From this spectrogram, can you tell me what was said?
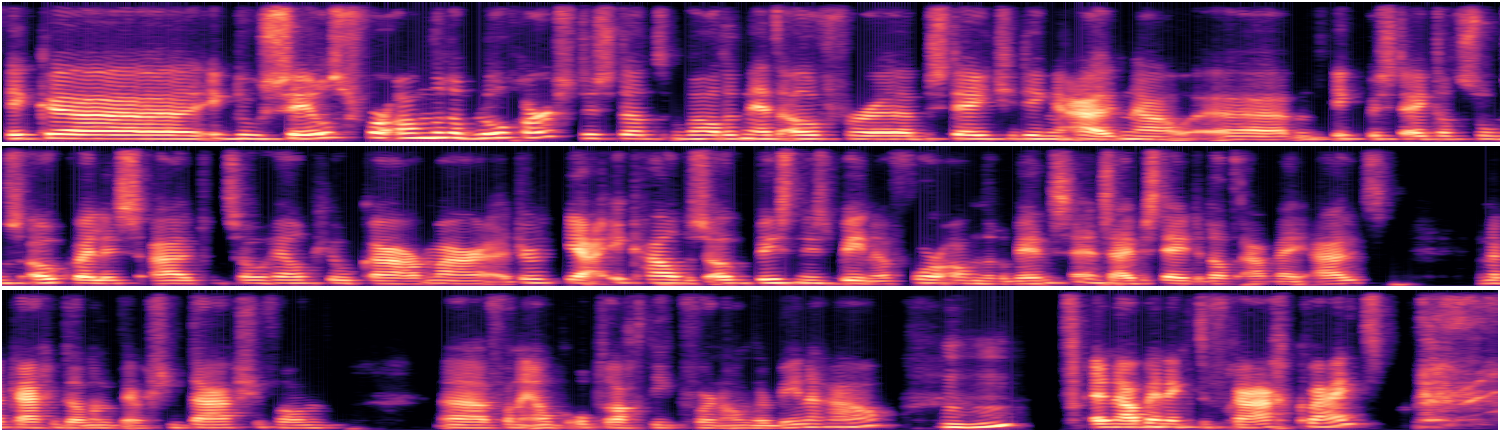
ik, uh, ik doe sales voor andere bloggers. Dus dat, we hadden het net over besteed je dingen uit. Nou, uh, ik besteed dat soms ook wel eens uit, want zo help je elkaar. Maar er, ja, ik haal dus ook business binnen voor andere mensen. En zij besteden dat aan mij uit. En dan krijg ik dan een percentage van, van elke opdracht die ik voor een ander binnenhaal. Mm -hmm. En nou ben ik de vraag kwijt.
